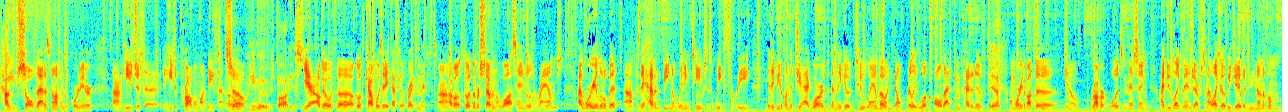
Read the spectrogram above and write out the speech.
how you solve that as an offensive coordinator. Um, he's just a he's a problem on defense. Oh, So he moves bodies. yeah, I'll go with uh, I'll go with Cowboys at eight. That feels right to me. Uh, how about let's go with number seven, the Los Angeles Rams. I worry a little bit because they haven't beaten a winning team since Week Three. Yeah, they beat up on the Jaguars, but then they go to Lambeau and don't really look all that competitive. Yeah. I'm worried about the you know Robert Woods missing. I do like Van Jefferson. I like OBJ, but none of them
